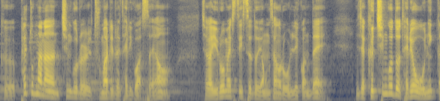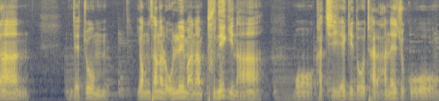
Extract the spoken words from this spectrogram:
그 팔뚝만한 친구를 두 마리를 데리고 왔어요. 제가 유로맥스티스도 영상으로 올릴 건데 이제 그 친구도 데려오니까 이제 좀 영상을 올릴 만한 분위기나 뭐 같이 얘기도 잘 안 해주고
